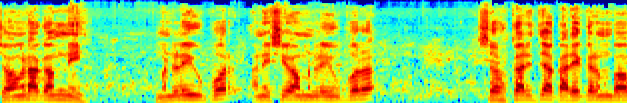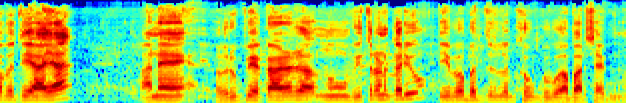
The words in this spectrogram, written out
ચોંગડા ગામની મંડળી ઉપર અને સેવા મંડળી ઉપર સહકારિતા કાર્યક્રમ બાબતે આવ્યા અને રૂપિયા કાર્ડનું વિતરણ કર્યું. એ બાબત ખૂબ ખૂબ આભાર સાહેબનો.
